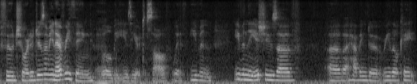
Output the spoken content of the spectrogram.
Food shortages, I mean, everything Yeah. will be easier to solve with even even the issues of of uh, having to relocate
